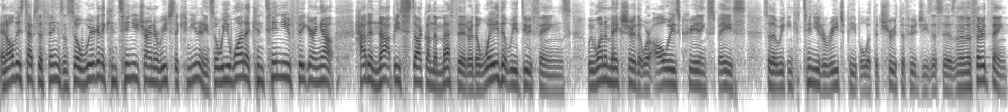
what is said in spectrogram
and all these types of things. And so we're going to continue trying to reach the community. And so we want to continue figuring out how to not be stuck on the method or the way that we do things. We want to make sure that we're always creating space so that we can continue to reach people with the truth of who jesus is. And then the third thing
